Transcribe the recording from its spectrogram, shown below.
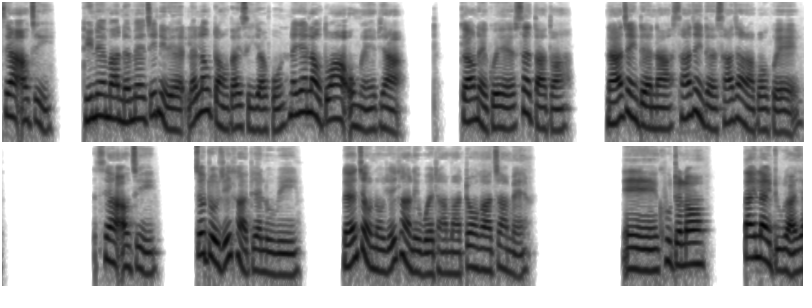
ဆရာအောက်ကြီးဒီနေ့မှာနာမည်ကြီးနေတဲ့လက်လောက်တောင်တိုက်စီရောက်ဖို့နှစ်ရက်လောက်သွားအောင်မယ်ဗျကောင်းတယ်ကွယ်ဆက်သားသွားနားချိန်တန်နာစားချိန်တန်စားကြတာပေါ့ကွယ်ဆရာအောက်ကြီးကျုပ်တို့ရိတ်ခါပြက်လို့ပြီလမ်းကြုံတော့ရိတ်ခါလေးဝယ်ထားမှတော်ကားကြမယ်အင်းခုတလောတိုက်လိုက်တူတာရ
